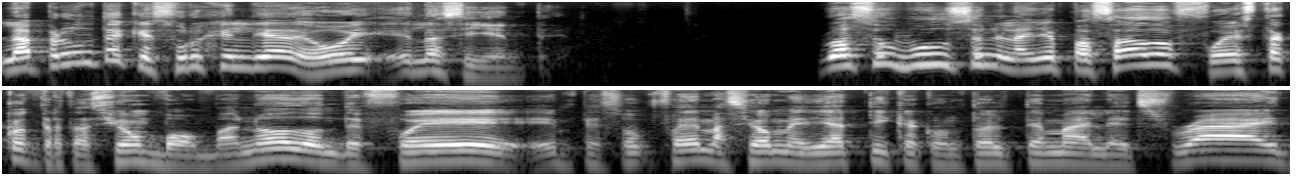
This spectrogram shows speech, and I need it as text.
La pregunta que surge el día de hoy es la siguiente. Russell Wilson el año pasado fue esta contratación bomba, ¿no? Donde fue, empezó, fue demasiado mediática con todo el tema de Let's Ride,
